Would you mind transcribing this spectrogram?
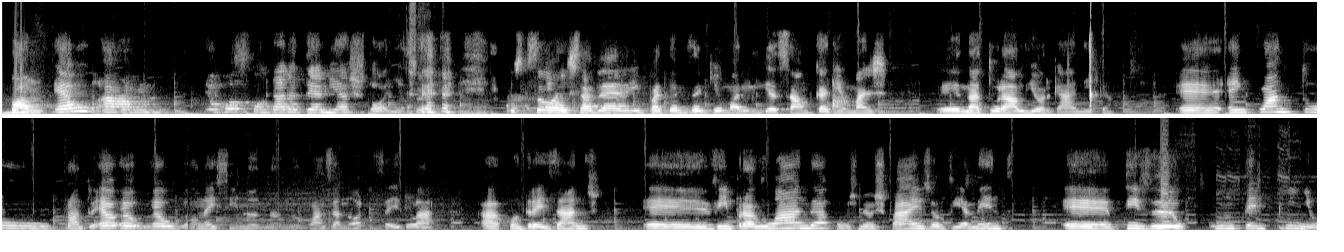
Bom, eu, um, eu posso contar até a minha história. Uhum. As pessoas saberem, para termos aqui uma ligação um bocadinho mais é, natural e orgânica. É, enquanto, pronto, eu, eu, eu, eu nasci no, no, no Kwanza Norte, saí de lá ah, com três anos, é, vim para Luanda com os meus pais, obviamente, é, tive um tempinho,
